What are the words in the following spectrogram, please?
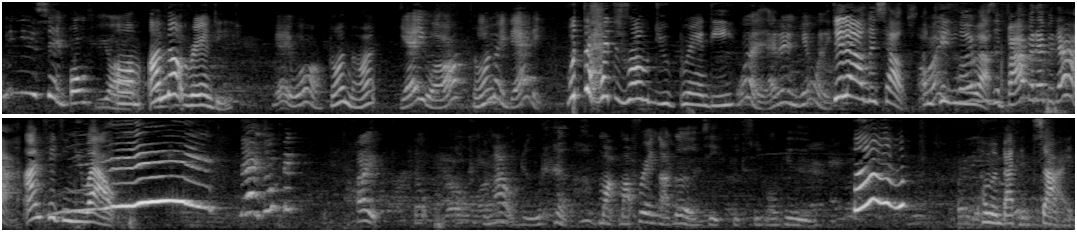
we need to send both of y'all. Um, I'm not Randy. yeah, you are. No, I'm not. Yeah, you are. No, You're I'm- my daddy. What the heck is wrong with you, Brandy? What? I didn't hear what he Get out of this house. I'm kicking you out. it's a bop it up and down. I'm kicking you out. Dad, don't pick. Hey, don't, don't kick him out, dude. my, my friend got guns. He, he, he gonna kill you. Coming back inside.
